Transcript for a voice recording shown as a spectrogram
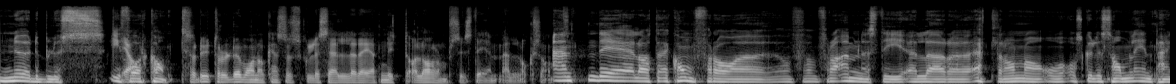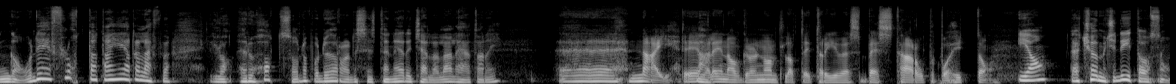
nødbluss i Ja. forkant. Så du trodde det var noen som skulle selge deg et nytt alarmsystem, eller noe sånt? Enten det eller at jeg kom fra, eh, fra- Amnesty eller eh, et eller annet og, og skulle samle inn penger. Og det er flott at de gjør det, Leif. Har du hatt sånne på døra det siste nede i kjellerleiligheta di? Eh, nei, det er vel en av grunnene til at jeg trives best her oppe på hytta. Ja, de kjem ikke dit, altså.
